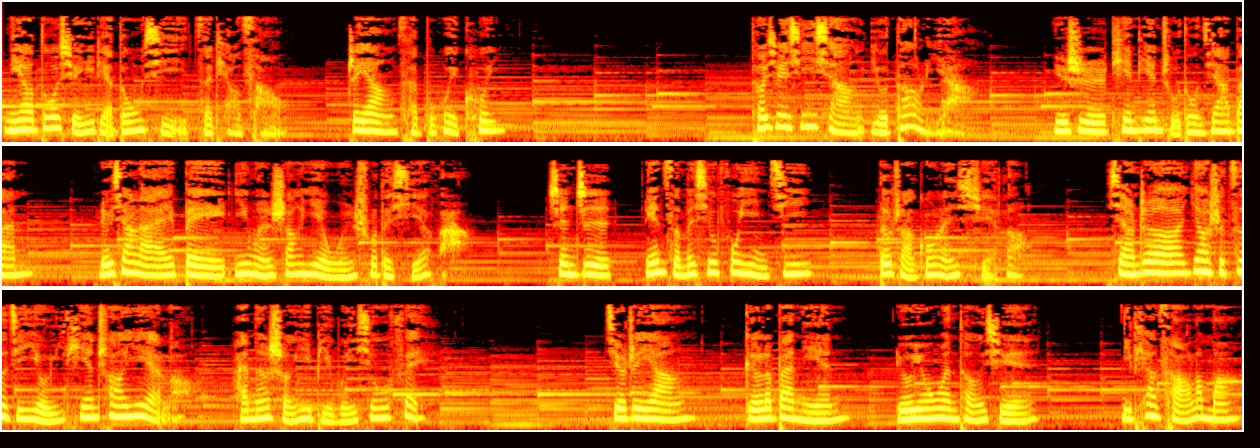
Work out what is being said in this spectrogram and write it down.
你要多学一点东西再跳槽，这样才不会亏。”同学心想有道理啊，于是天天主动加班，留下来背英文商业文书的写法，甚至连怎么修复印机都找工人学了，想着要是自己有一天创业了。还能省一笔维修费。就这样，隔了半年，刘墉问同学：“你跳槽了吗？”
